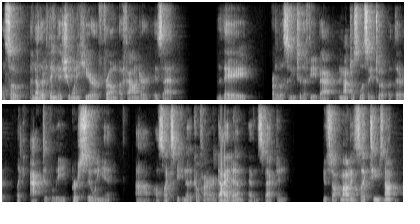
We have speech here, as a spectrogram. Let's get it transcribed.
also another thing that you want to hear from a founder is that they are listening to the feedback and not just listening to it, but they're like actively pursuing it. Uh, I was like speaking to the co-founder of Diadem, Evan Specht, and he was talking about his like team's not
